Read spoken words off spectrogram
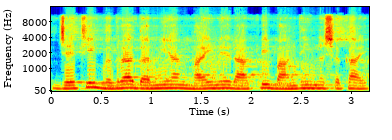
જેથી ભદ્રા દરમિયાન ભાઈને રાખડી બાંધી ન શકાય.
